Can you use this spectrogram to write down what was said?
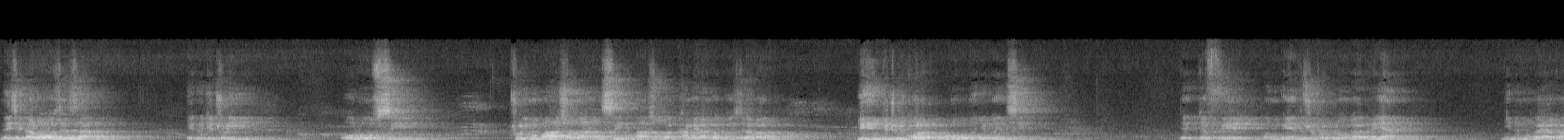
naye kyenalowoozeza eno gye tuli oluusi tuli mu maaso ga nsi mu maaso ga kamera nga bweziraba bingi tubikola olw'obulungi bw'ensi jajjaffe ogenze okutunga lulya nyinimu nga yava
